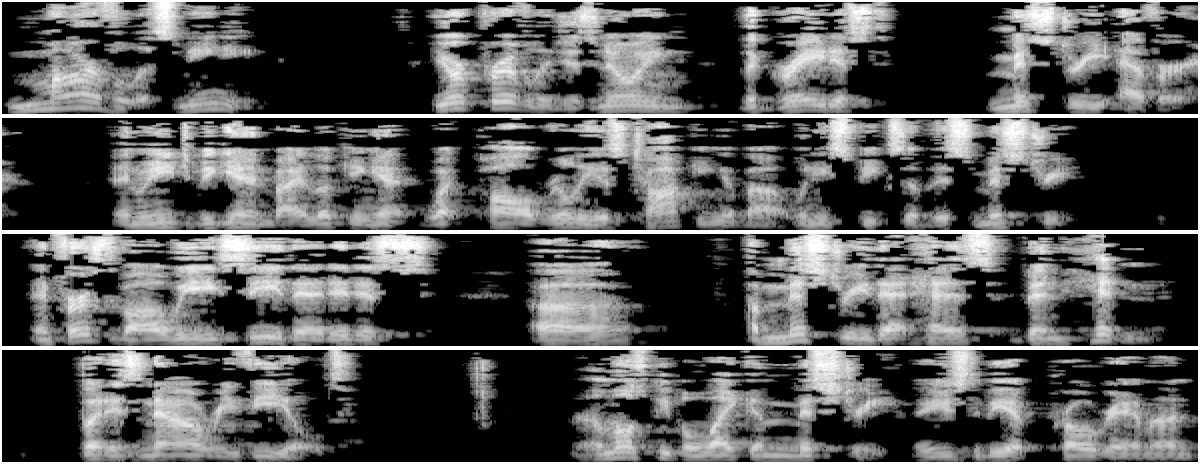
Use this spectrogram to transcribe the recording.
marvelous meaning. Your privilege is knowing the greatest mystery ever. And we need to begin by looking at what Paul really is talking about when he speaks of this mystery. And first of all, we see that it is uh, a mystery that has been hidden, but is now revealed. Now, most people like a mystery. There used to be a program on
